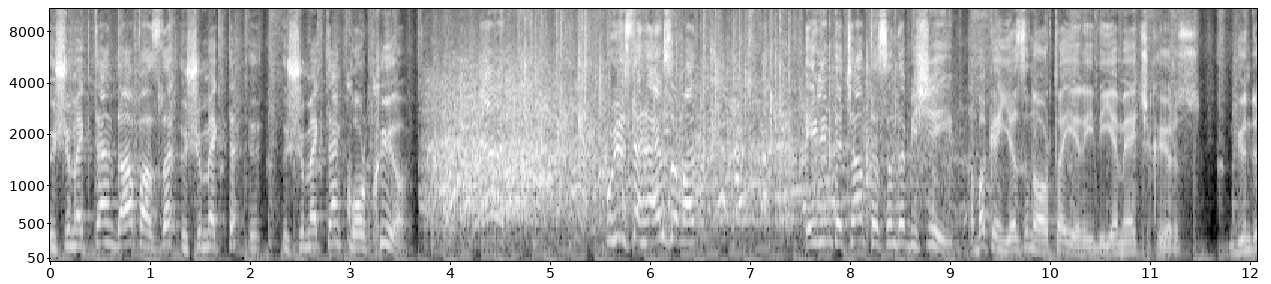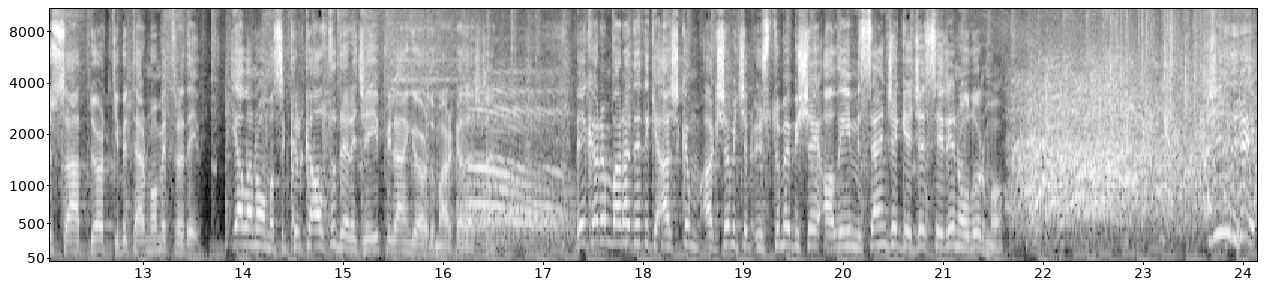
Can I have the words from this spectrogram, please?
Üşümekten daha fazla üşümekten üşümekten korkuyor. Evet. Bu yüzden her zaman elinde çantasında bir şey. Bakın yazın orta yeriydi. Yemeğe çıkıyoruz. Gündüz saat 4 gibi termometrede yalan olması 46 dereceyi falan gördüm arkadaşlar. Ve karım bana dedi ki aşkım akşam için üstüme bir şey alayım mı? Sence gece serin olur mu? Şimdi,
